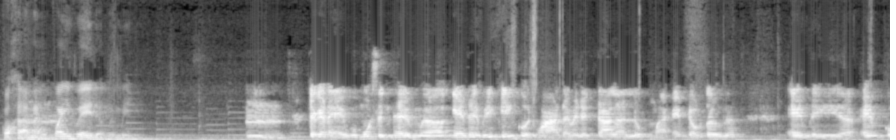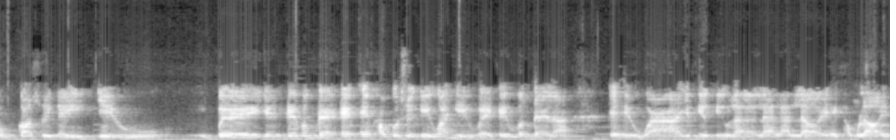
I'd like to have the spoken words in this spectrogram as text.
có khả năng quay về được với mình? Ừ, cho cái này em cũng muốn xin thêm uh, nghe thêm ý kiến của anh Hòa tại vì thực ra là lúc mà em đầu tư á em thì uh, em cũng có suy nghĩ nhiều về những cái vấn đề. Em em không có suy nghĩ quá nhiều về cái vấn đề là cái hiệu quả giống như kiểu là là là lời hay không lời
